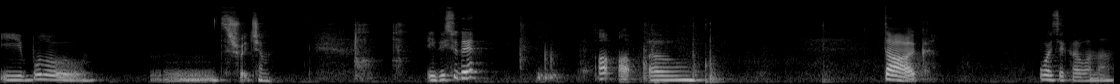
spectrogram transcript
і було швидше. Іди сюди. О-о-о. Так. Ось яка вона.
